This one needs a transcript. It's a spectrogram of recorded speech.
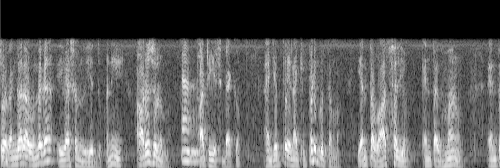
సో రంగారావు ఉండగా ఈ వేషాలు నువ్వు వేయద్దు అని ఆ రోజుల్లో ఆ. ఫార్టీ ఇయర్స్ బ్యాక్ ఆయన చెప్తే నాకు ఇప్పటికి గుర్తమ్మా. ఎంత వాత్సల్యం ఎంత అభిమానం. ఎంత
